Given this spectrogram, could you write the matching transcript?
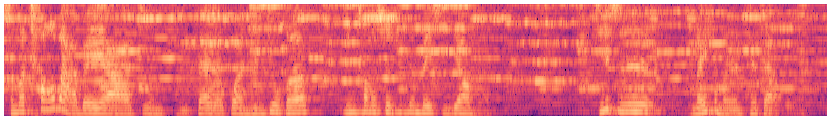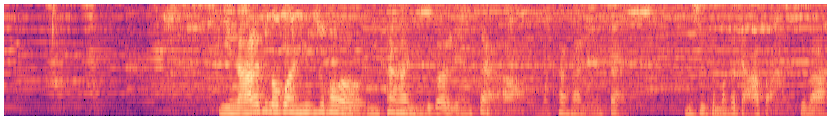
什么超霸杯啊，这种比赛的冠军就和。英超的社区盾杯是一样的，其实没什么人太在乎的。你拿了这个冠军之后，你看看你这个联赛啊，我们看看联赛你是怎么个打法，对吧？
